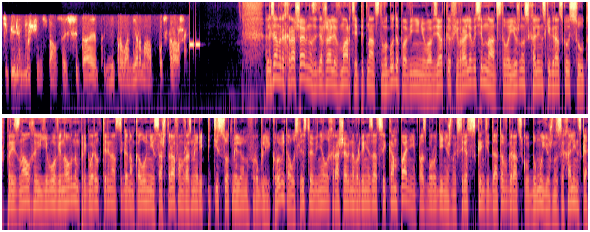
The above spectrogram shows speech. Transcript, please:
теперь высшая инстанция считает, неправомерно под стражей. Александра Хорошавина задержали в марте 2015 года по обвинению во взятках. В феврале 2018 Южно-Сахалинский городской суд признал его виновным, приговорил к 13 годам колонии со штрафом в размере 500 миллионов рублей. Кроме того, следствие обвинило Хорошавина в организации кампании по сбору денежных средств с кандидатов в городскую думу Южно-Сахалинска.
